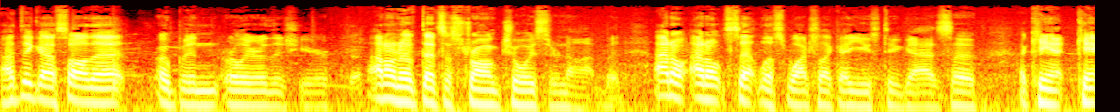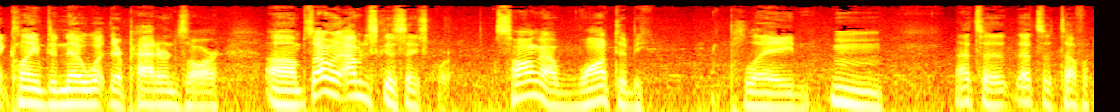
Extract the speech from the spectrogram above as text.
I think I saw that open earlier this year. I don't know if that's a strong choice or not, but I don't I don't set list watch like I used to, guys. So I can't can't claim to know what their patterns are. Um, so I'm, I'm just going to say Squirm. Song I want to be played. Hmm. That's a that's a tough one.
